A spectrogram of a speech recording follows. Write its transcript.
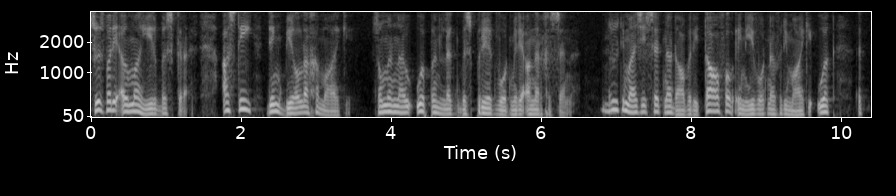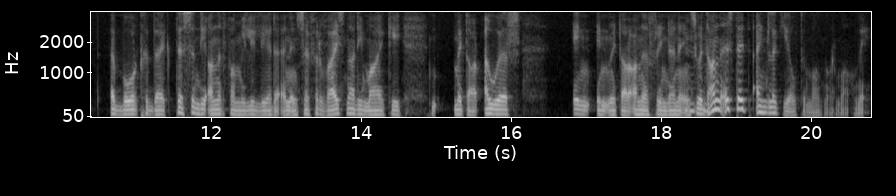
Soos wat die ouma hier beskryf. As die denkbeeldige maatjie sommer nou openlik bespreek word met die ander gesinne. So die meisie sit nou daar by die tafel en hier word nou vir die maatjie ook 'n bord gedek tussen die ander familielede in en sy verwys na die maatjie met haar ouers en en met haar ander vriendinne en so dan is dit eintlik heeltemal normaal nê. Nee.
